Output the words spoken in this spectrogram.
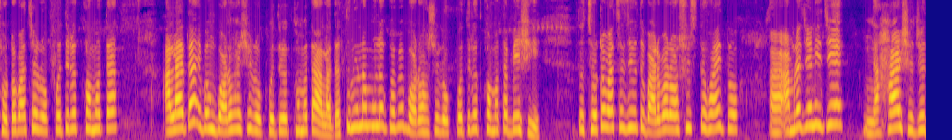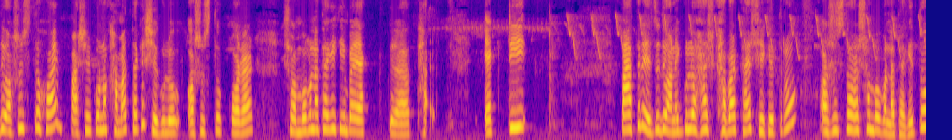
ছোট বাচ্চার রোগ প্রতিরোধ ক্ষমতা আলাদা এবং বড় হাঁসের রোগ প্রতিরোধ ক্ষমতা আলাদা। তুলনামূলকভাবে বড় হাঁসের রোগ প্রতিরোধ ক্ষমতা বেশি। তো ছোট বাচ্চা যেহেতু বারবার অসুস্থ হয়, তো আমরা জানি যে হাঁস যদি অসুস্থ হয়, পাশের কোনো খামার থাকে, সেগুলো অসুস্থ করার সম্ভাবনা থাকে কিংবা এক একটি পাত্রে যদি অনেকগুলো হাঁস খাবার খায়, সেক্ষেত্রেও অসুস্থ হওয়ার সম্ভাবনা থাকে। তো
